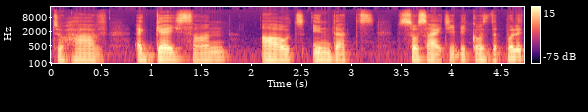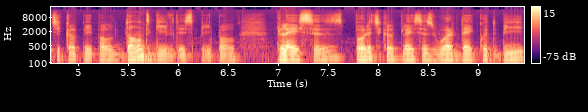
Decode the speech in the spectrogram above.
to have a gay son out in that society because the political people don't give these people places political places where they could be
